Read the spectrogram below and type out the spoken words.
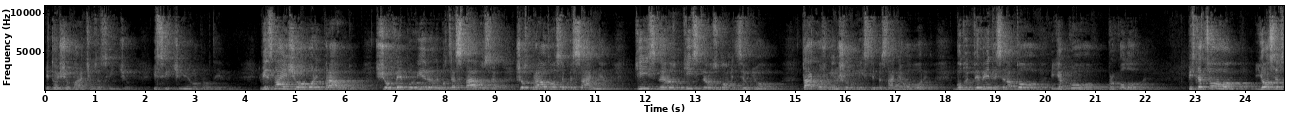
І той, що бачив, засвідчив, і свідчення його правдиве. Він знає, що говорить правду, щоб ви повірили, бо це сталося, що справдилося Писання, кість не, роз... розломиться в нього. Також в іншому місці Писання говорить, будуть дивитися на того, якого прокололи. Після цього Йосип з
